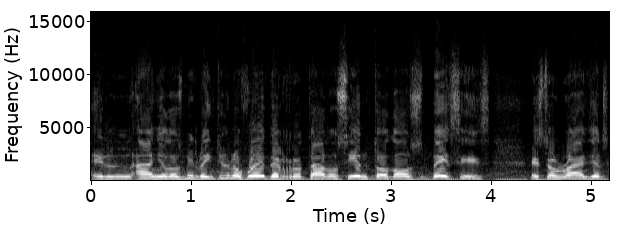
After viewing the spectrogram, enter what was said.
el año 2021 fue derrotado 102 dos veces. Estos Rangers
